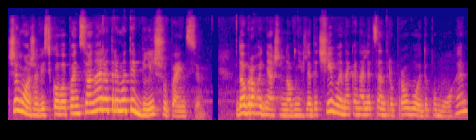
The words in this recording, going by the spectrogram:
Чи може військовий пенсіонер отримати більшу пенсію? Доброго дня, шановні глядачі! Ви на каналі Центру правової допомоги.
